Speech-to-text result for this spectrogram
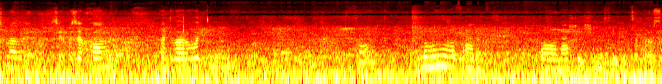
Сидим с рюкзаком одворотами. Ну мені Франк, то наші ще не світиться просто.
